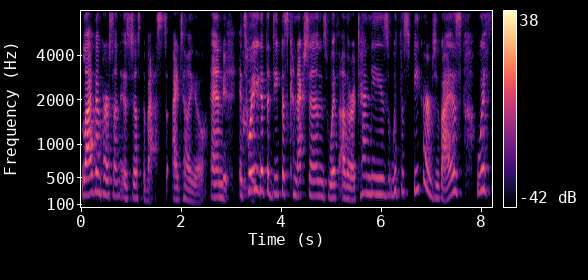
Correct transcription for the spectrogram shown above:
Live in person is just the best i tell you. And it, it's where you get the deepest connections with other attendees with the speakers you guys with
